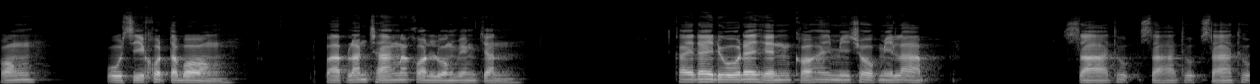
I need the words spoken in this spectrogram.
ของปู่ศรีโคตตะบอง ปราบล้านช้างนครหลวงเวียงจันทร์ ใครได้ดูได้เห็นขอให้มีโชคมีลาบ สาธุ สาธุ สาธุ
